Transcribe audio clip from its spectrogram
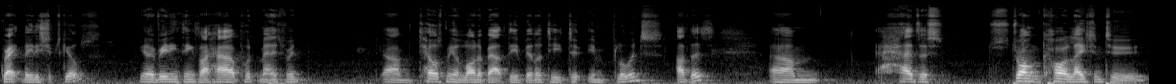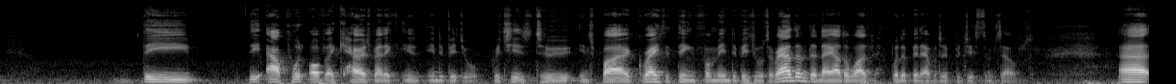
great leadership skills. You know, reading things like High Output Management um, tells me a lot about the ability to influence others. Um, has a strong correlation to the the output of a charismatic individual, which is to inspire greater things from individuals around them than they otherwise would have been able to produce themselves. Uh,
